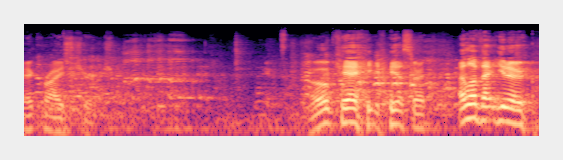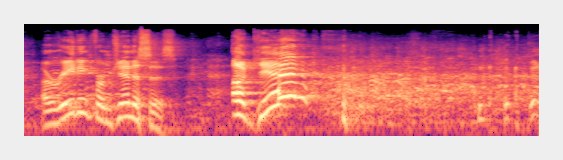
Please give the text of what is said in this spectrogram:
at Christ Church. Okay, yes, sir. I love that, you know, a reading from Genesis. Again?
